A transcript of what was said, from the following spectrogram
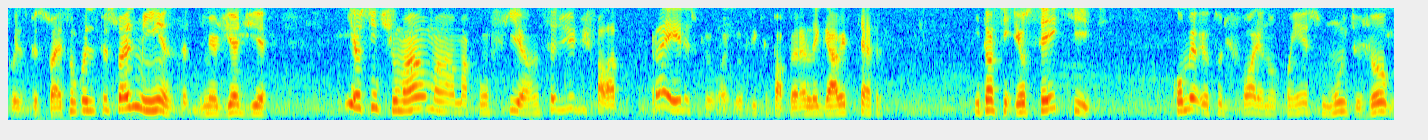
coisas pessoais são coisas pessoais minhas, do meu dia a dia. E eu senti uma, uma, uma confiança de, de falar pra eles, porque eu, eu vi que o papel era legal, etc. Então, assim, eu sei que, como eu, eu tô de fora, eu não conheço muito o jogo,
